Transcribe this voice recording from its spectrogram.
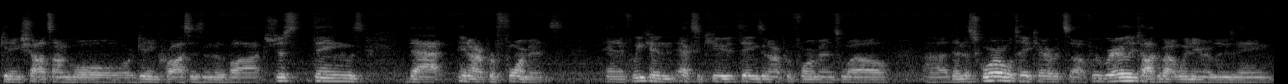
getting shots on goal or getting crosses into the box, just things that in our performance. And if we can execute things in our performance well, uh, then the score will take care of itself. We rarely talk about winning or losing.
